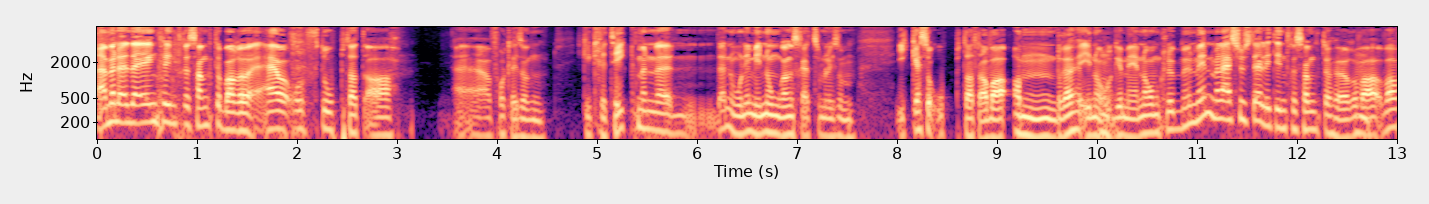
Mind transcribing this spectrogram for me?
Nei, men det, det er egentlig interessant å bare Jeg er ofte opptatt av Jeg har fått litt sånn Ikke kritikk, men det, det er noen i min omgangsrett som liksom ikke er så opptatt av hva andre i Norge mener om klubben min. Men jeg syns det er litt interessant å høre. Hva, hva,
